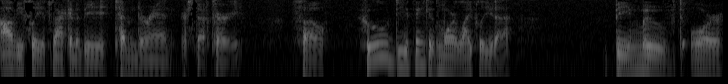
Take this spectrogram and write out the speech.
Obviously, it's not going to be Kevin Durant or Steph Curry. So, who do you think is more likely to be moved or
